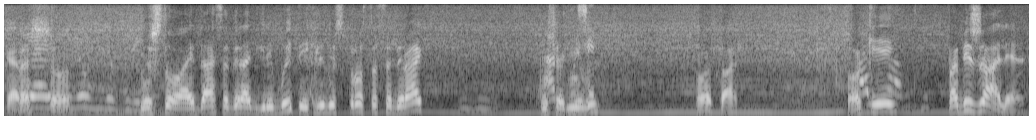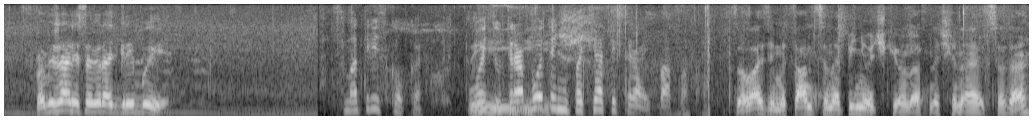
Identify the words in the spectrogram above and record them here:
Хорошо. Я люблю грибы. Ну что, айда собирать грибы. Ты их любишь просто собирать? Кушать А не кушать? будешь? Вот так. Окей. Побежали. Побежали собирать грибы. Смотри сколько. ты Ой, тут работа непочатый край, папа. Залазим, и танцы на пенечке у нас начинаются, да?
